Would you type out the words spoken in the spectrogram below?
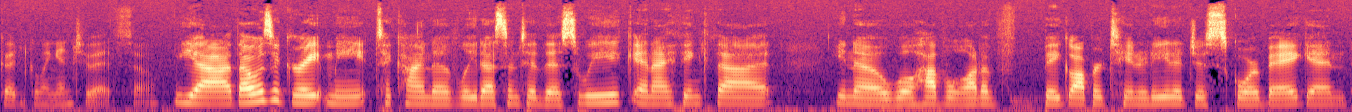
good going into it. So Yeah, that was a great meet to kind of lead us into this week. And I think that, you know, we'll have a lot of big opportunity to just score big and,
